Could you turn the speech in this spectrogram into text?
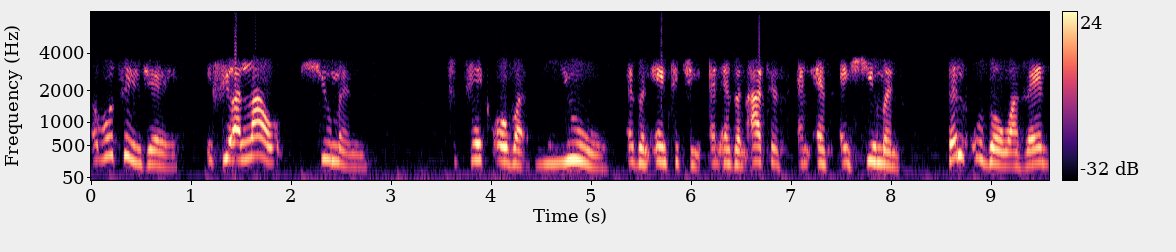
Ukuthi nje if you allow humans to take over you as an entity and as an artist and as a human, then uzowavel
